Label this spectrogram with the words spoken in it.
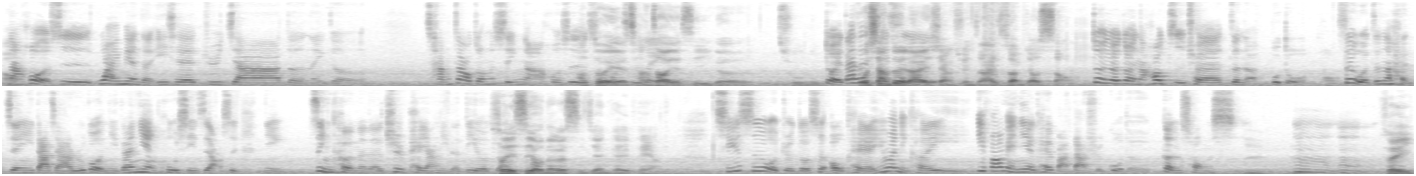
哦那或者是外面的一些居家的那个长照中心啊，或是啊，对。长照也是一个出路。对但是相对来讲，选择还是算比较少。对对对，然后职缺真的不多，哦所以我真的很建议大家，如果你在念呼吸治疗师，你尽可能的去培养你的第二专。所以是有那个时间可以培养的。其实我觉得是 OK，因为你可以一方面你也可以把大学过得更充实。嗯，嗯嗯嗯。所以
